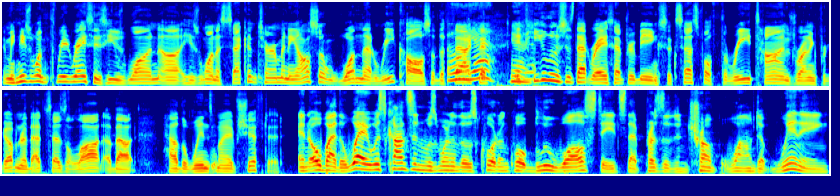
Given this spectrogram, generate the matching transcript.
I mean, he's won three races. He's won. Uh, he's won a second term, and he also won that recall. So the Oh, fact yeah. that if he loses that race after being successful three times running for governor, that says a lot about how the winds might have shifted. And oh, by the way, Wisconsin was one of those quote unquote blue wall states that President Trump wound up winning.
